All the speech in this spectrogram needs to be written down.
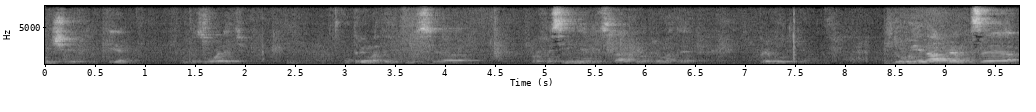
інші, які дозволять отримати якийсь е, професійний ріст так, і отримати прибутки. Другий напрям це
